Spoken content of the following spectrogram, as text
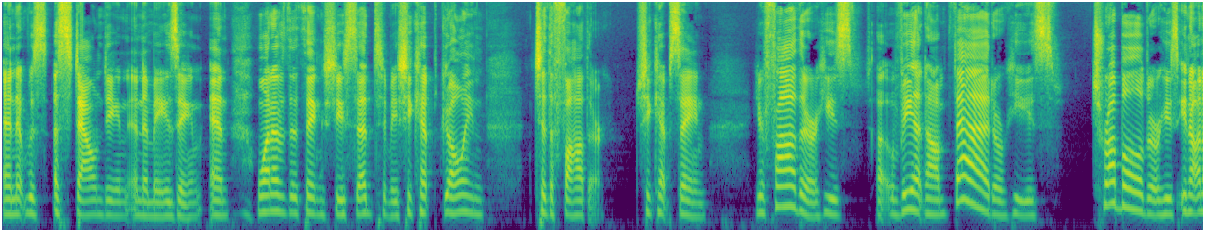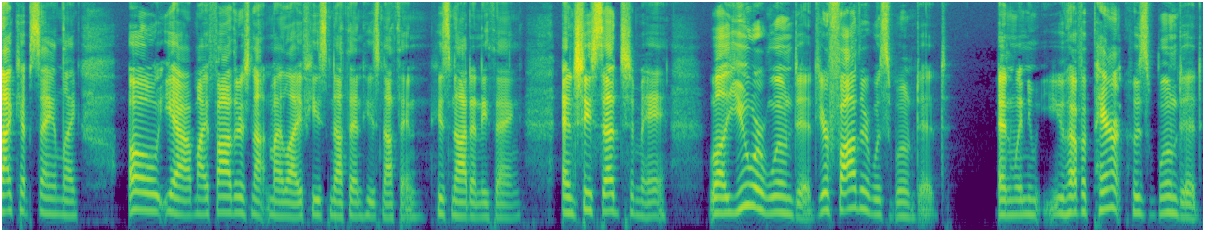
and it was astounding and amazing. And one of the things she said to me, she kept going to the father. She kept saying, "Your father, he's a Vietnam vet, or he's troubled, or he's you know." And I kept saying like, "Oh yeah, my father's not in my life. He's nothing. He's nothing. He's not anything." And she said to me, "Well, you were wounded. Your father was wounded." And when you, have a parent who's wounded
